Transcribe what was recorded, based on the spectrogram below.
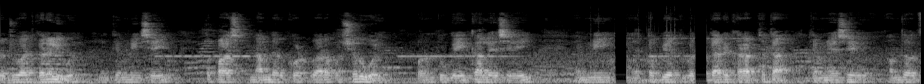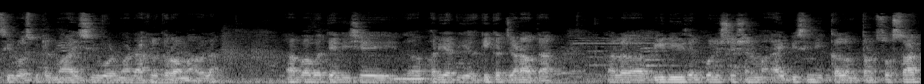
રજૂઆત કરેલી હોય અને તેમની છે તપાસ નામદાર કોર્ટ દ્વારા પણ શરૂ હોય પરંતુ ગઈકાલે છે એમની તબિયત વધારે ખરાબ થતાં તેમને છે અમદાવાદ સિવિલ હોસ્પિટલમાં આઈસીયુ વોર્ડમાં દાખલ કરવામાં આવેલા. આ બાબતેની છે ઈ, ફરિયાદી હકીકત જણાવતા હાલ બી ડિવિઝન પોલીસ સ્ટેશનમાં આઈપીસીની કલમ ત્રણસો સાત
